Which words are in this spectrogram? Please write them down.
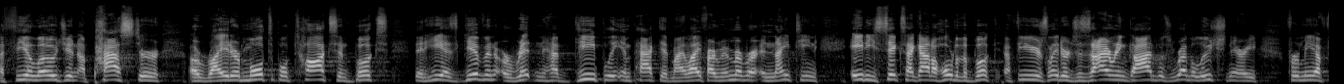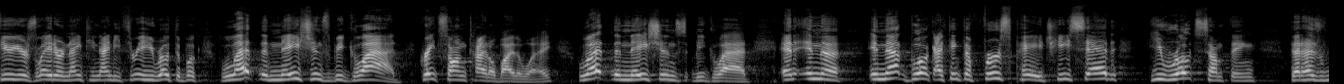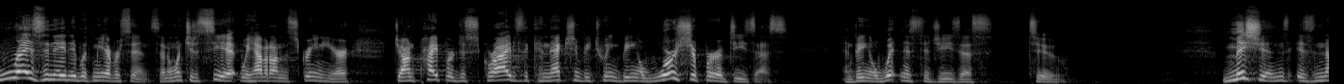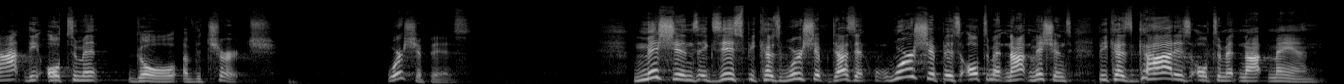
A theologian, a pastor, a writer, multiple talks and books that he has given or written have deeply impacted my life. I remember in 1986, I got a hold of the book a few years later. Desiring God was revolutionary for me. A few years later, in 1993, he wrote the book, Let the Nations Be Glad. Great song title, by the way. Let the Nations Be Glad. And in, the, in that book, I think the first page, he said, he wrote something that has resonated with me ever since. And I want you to see it. We have it on the screen here. John Piper describes the connection between being a worshiper of Jesus and being a witness to Jesus, too. Missions is not the ultimate goal of the church, worship is. Missions exist because worship doesn't. Worship is ultimate, not missions, because God is ultimate, not man.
